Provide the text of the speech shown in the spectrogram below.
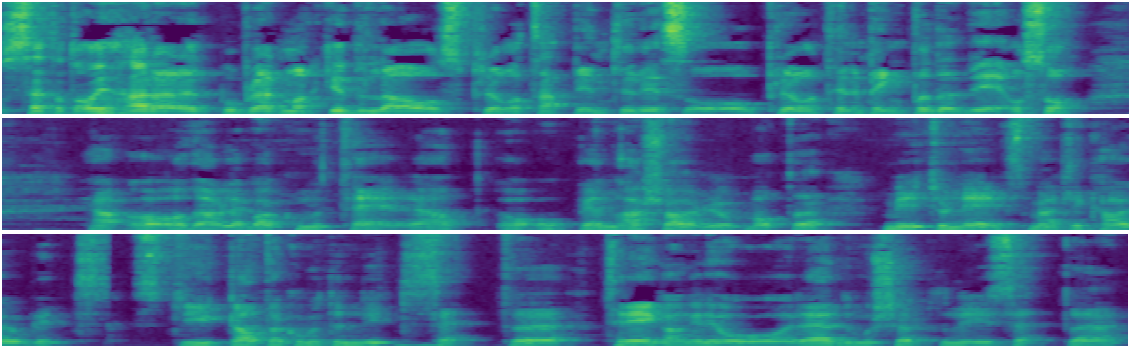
sett at oi, her er det et populært marked, la oss prøve å tappe inn this og prøve å tjene penger på det, det også. Ja, og, og da vil jeg bare kommentere at opp igjen her så har det jo på en måte Mye turneringsmagic har jo blitt styrt av at det har kommet et nytt sett eh, tre ganger i året. Du må kjøpe det nye settet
